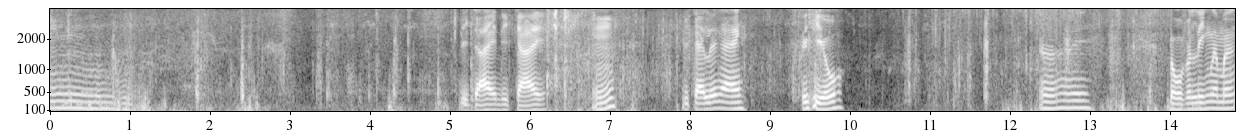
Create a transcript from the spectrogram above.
อืม ดีใจดีใจอืมดีใจหรือไงคือหิว เอ้ย โดดเป็นลิงเลยมึง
